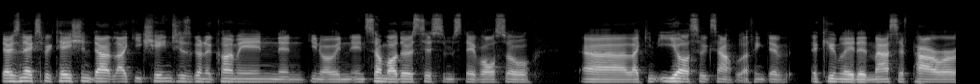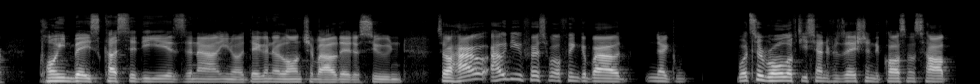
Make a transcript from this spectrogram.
There's an expectation that like exchange is going to come in and you know in, in some other systems they've also uh, like in eos for example i think they've accumulated massive power Coinbase custody is now, you know, they're going to launch a validator soon. So how, how do you first of all think about like, what's the role of decentralization in the Cosmos Hub?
